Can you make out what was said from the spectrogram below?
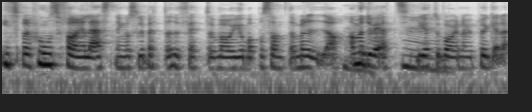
inspirationsföreläsning och skulle berätta hur fett det var att jobba på Santa Maria. Ja men du vet, i Göteborg när vi pluggade.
